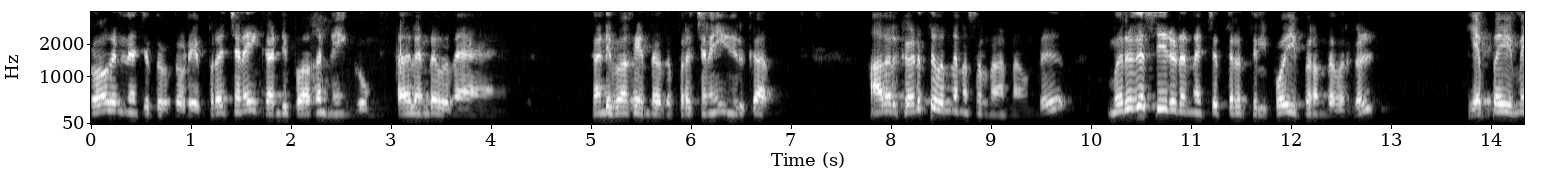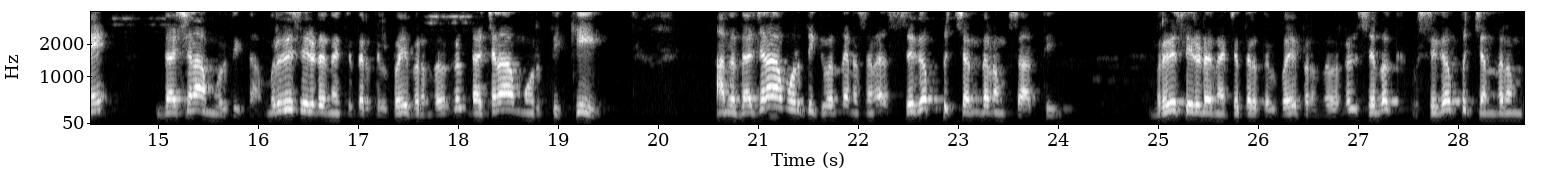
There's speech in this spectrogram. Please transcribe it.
ரோகிணி நட்சத்திரத்துடைய பிரச்சனை கண்டிப்பாக நீங்கும். அதில் எந்த வித கண்டிப்பாக எந்த வித பிரச்சனையும் இருக்காது. அதற்கு அடுத்து வந்து என்ன சொல்கிறான்னா வந்து மிருகசீரிட நட்சத்திரத்தில் போய் பிறந்தவர்கள் எப்பயுமே தட்சிணாமூர்த்திக்கு தான். மிருகசீரிட நட்சத்திரத்தில் போய் பிறந்தவர்கள் தட்சிணாமூர்த்திக்கு. அந்த தட்சிணாமூர்த்திக்கு வந்து என்ன சொன்னால் சிகப்பு சந்தனம் சாத்தி. மிருகசீரிட நட்சத்திரத்தில் போய் பிறந்தவர்கள் சிவக் சிகப்பு சந்தனம்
